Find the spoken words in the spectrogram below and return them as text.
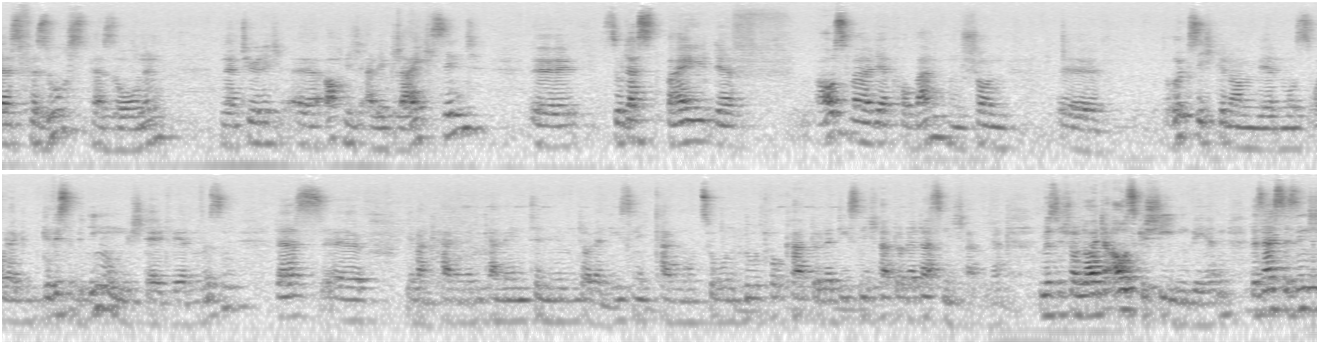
dass Versuchspersonen natürlich auch nicht alle gleich sind, sodass bei der Auswahl der Probanden schon Rücksicht genommen werden muss oder gewisse Bedingungen gestellt werden müssen, dass äh, jemand keine Medikamente nimmt oder dies nicht keinen zu hohen Blutdruck hat oder dies nicht hat oder das nicht hat. Müssen schon Leute ausgeschieden werden. Das heißt, es sind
